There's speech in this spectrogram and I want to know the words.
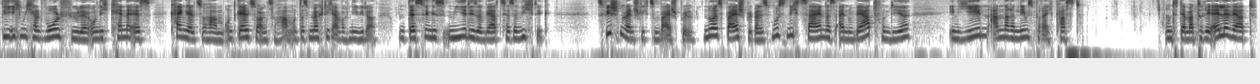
wie ich mich halt wohlfühle und ich kenne es, kein Geld zu haben und Geldsorgen zu haben und das möchte ich einfach nie wieder. Und deswegen ist mir dieser Wert sehr, sehr wichtig. Zwischenmenschlich zum Beispiel, nur als Beispiel, weil es muss nicht sein, dass ein Wert von dir in jeden anderen Lebensbereich passt. Und der materielle Wert,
